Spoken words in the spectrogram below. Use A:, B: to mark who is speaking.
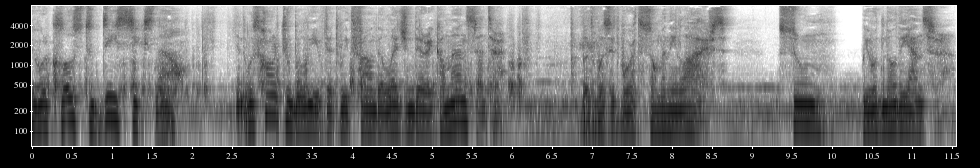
A: We were close to D6 now. It was hard to believe that we'd found the legendary command center. But was it worth so many lives? Soon, we would know the answer.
